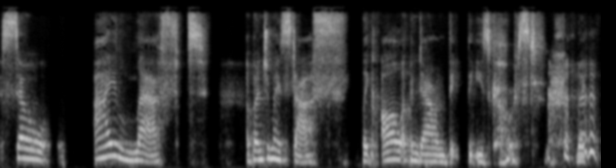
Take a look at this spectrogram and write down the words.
So I left a bunch of my stuff like all up and down the, the East Coast. like,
